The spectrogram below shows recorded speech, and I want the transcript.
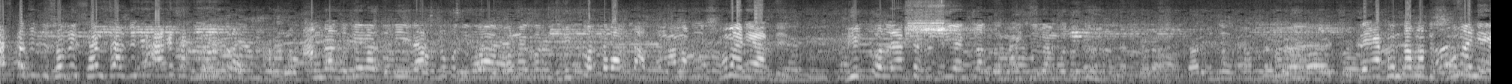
আজকে যদি ছবি সেন্সার যদি আগে থাকতে হতো আমরা যদি এরা যদি রাষ্ট্রপতি মনে করেন ভিড় করতে পারতাম আমার সময় নেই করলে একটা যদি এখন তো আমাদের সময় নেই।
